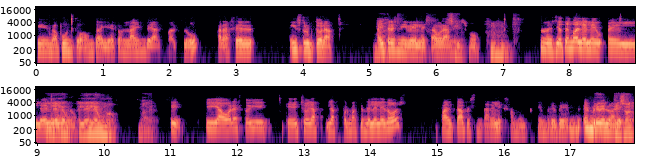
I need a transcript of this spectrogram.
y me apunto a un taller online de Animal Flow para ser instructora. Hay tres niveles ahora mismo. Entonces yo tengo el, L, el L1. El, L1, vale. Sí, y ahora estoy, que he hecho la, formación del L2, falta presentar el examen. En breve, en breve lo haré. Que son,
